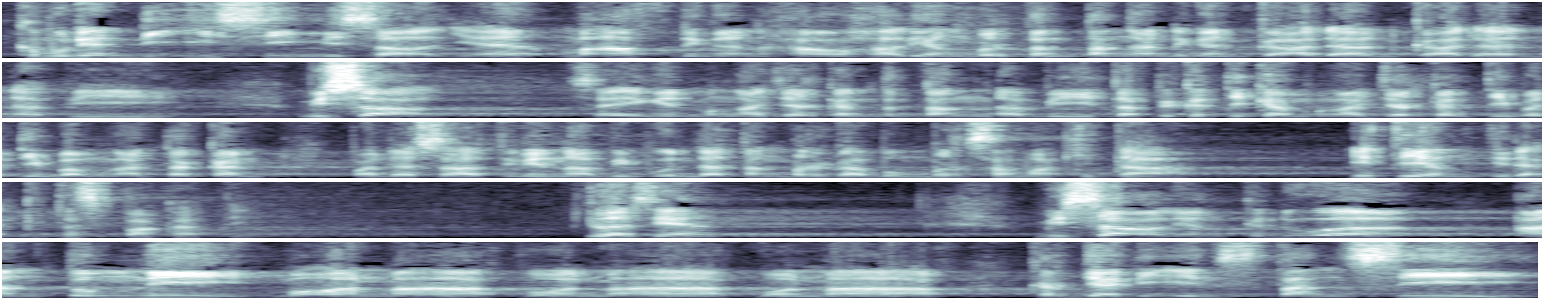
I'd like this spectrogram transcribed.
Kemudian diisi misalnya, maaf dengan hal-hal yang bertentangan dengan keadaan-keadaan Nabi. Misal, saya ingin mengajarkan tentang Nabi, tapi ketika mengajarkan tiba-tiba mengatakan pada saat ini Nabi pun datang bergabung bersama kita. Itu yang tidak kita sepakati. Jelas ya? Misal yang kedua, antum nih, mohon maaf, mohon maaf, mohon maaf, kerja di instansi.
